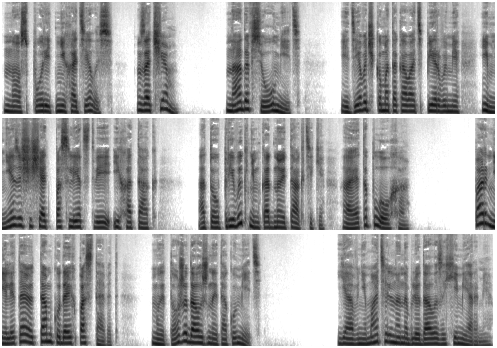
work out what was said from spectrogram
но спорить не хотелось. Зачем? Надо все уметь и девочкам атаковать первыми, и мне защищать последствия их атак. А то привыкнем к одной тактике, а это плохо. Парни летают там, куда их поставят. Мы тоже должны так уметь. Я внимательно наблюдала за химерами.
